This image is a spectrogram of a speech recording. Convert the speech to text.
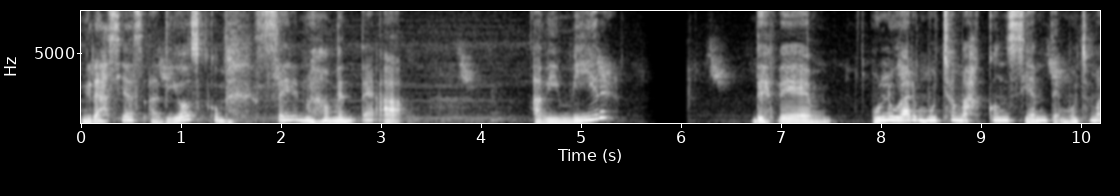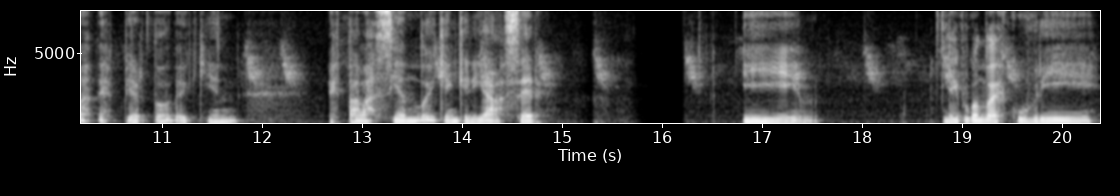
gracias a Dios, comencé nuevamente a, a vivir desde un lugar mucho más consciente, mucho más despierto de quién estaba haciendo y quién quería hacer. Y, y ahí fue cuando descubrí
